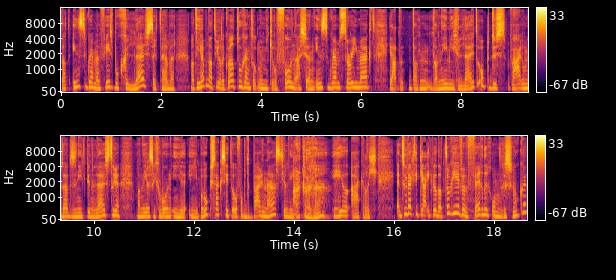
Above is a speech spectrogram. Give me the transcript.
dat Instagram en Facebook geluisterd hebben. Want die hebben natuurlijk wel toegang tot mijn microfoon. Als je een Instagram-story maakt, ja, dan, dan, dan neem je geluid op. Dus waarom zouden ze niet kunnen luisteren wanneer ze gewoon in je, in je broekzak zitten of op de bar naast je liggen? Akelig, hè? Heel akelig. En toen dacht ik, ja, ik wil dat toch even verder onderzoeken.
